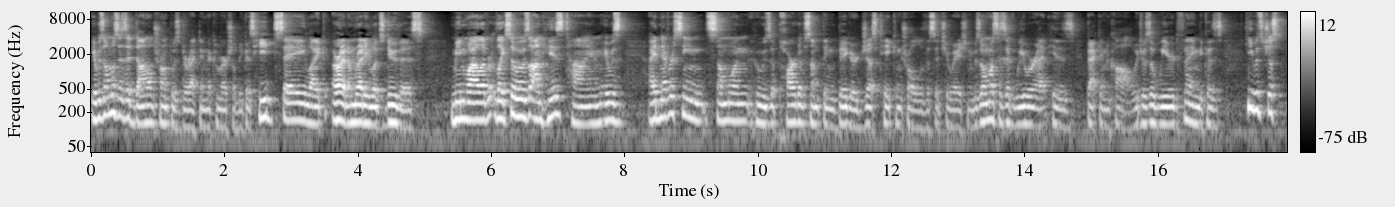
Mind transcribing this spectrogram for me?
It was almost as if Donald Trump was directing the commercial because he'd say like, "All right, I'm ready. Let's do this." Meanwhile, ever, like so, it was on his time. It was I had never seen someone who's a part of something bigger just take control of the situation. It was almost as if we were at his beck and call, which was a weird thing because he was just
